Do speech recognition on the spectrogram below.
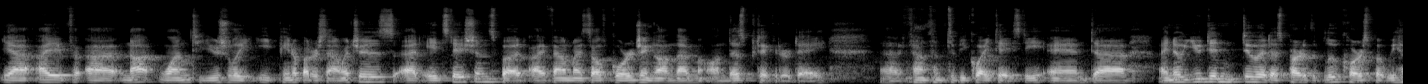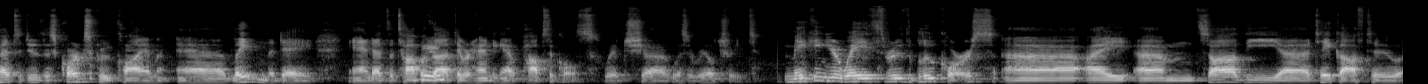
Yeah, I've uh, not one to usually eat peanut butter sandwiches at aid stations, but I found myself gorging on them on this particular day. Uh, found them to be quite tasty. And uh, I know you didn't do it as part of the blue course, but we had to do this corkscrew climb uh, late in the day. And at the top mm-hmm. of that, they were handing out popsicles, which uh, was a real treat. Making your way through the blue course, uh, I um, saw the uh, takeoff to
